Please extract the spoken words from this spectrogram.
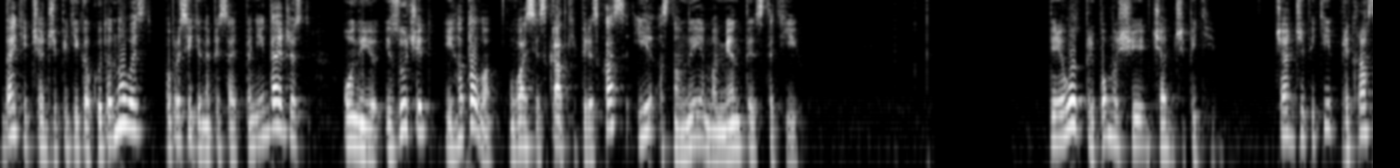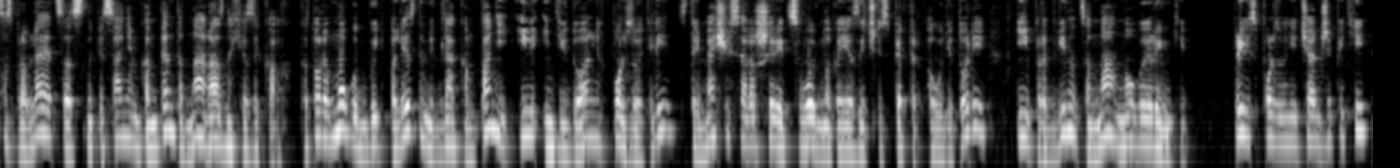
Дайте чат GPT какую-то новость, попросите написать по ней дайджест, он ее изучит и готово. У вас есть краткий пересказ и основные моменты статьи. Перевод при помощи чат GPT. ChatGPT прекрасно справляется с написанием контента на разных языках, которые могут быть полезными для компаний или индивидуальных пользователей, стремящихся расширить свой многоязычный спектр аудитории и продвинуться на новые рынки. При использовании ChatGPT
